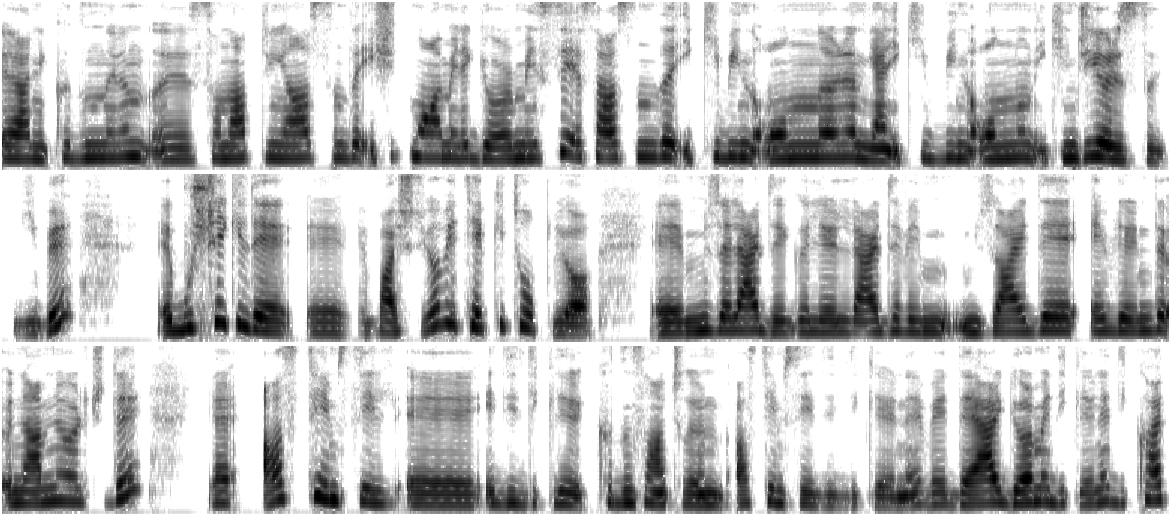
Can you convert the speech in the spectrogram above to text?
yani kadınların e, sanat dünyasında eşit muamele görmesi esasında 2010'ların yani 2010'un ikinci yarısı gibi e, bu şekilde e, başlıyor ve tepki topluyor. E, müzelerde, galerilerde ve müzayede evlerinde önemli ölçüde yani az temsil e, edildikleri kadın sanatçıların az temsil edildiklerine ve değer görmediklerine dikkat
